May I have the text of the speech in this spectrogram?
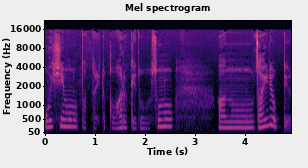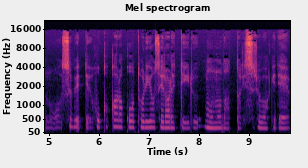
美味しいものだったりとかはあるけどそのあの材料っていうのは全て他からこう取り寄せられているものだったりするわけで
